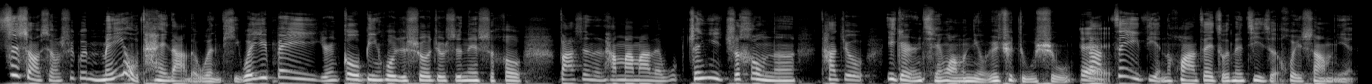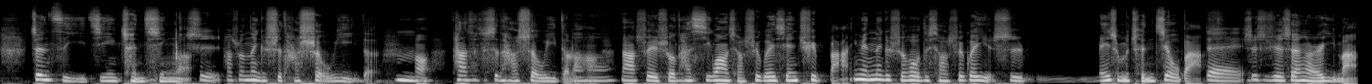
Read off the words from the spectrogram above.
至少小室圭没有太大的问题，唯一被人诟病或者说就是那时候发生了他妈妈的争议之后呢，他就一个人前往了纽约去读书。那这一点的话，在昨天的记者会上面，贞子已经澄清了，是他说那个是他受益的，嗯，哦，他是他受益的了啊。嗯，那所以说他希望小室圭先去吧，因为那个时候的小室圭也是。没什么成就吧？对，是学生而已嘛。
